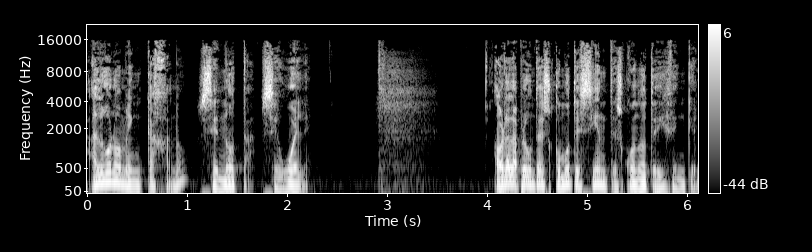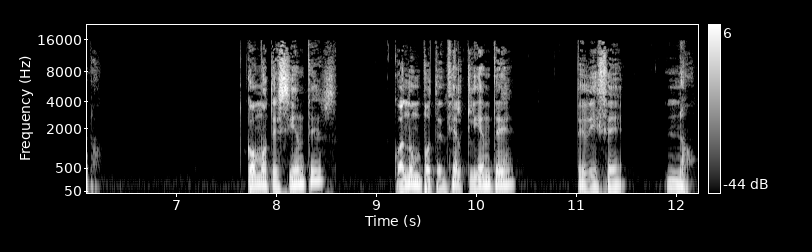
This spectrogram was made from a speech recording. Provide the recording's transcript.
algo no me encaja, ¿no? Se nota, se huele. Ahora la pregunta es, ¿cómo te sientes cuando te dicen que no? ¿Cómo te sientes cuando un potencial cliente te dice no?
